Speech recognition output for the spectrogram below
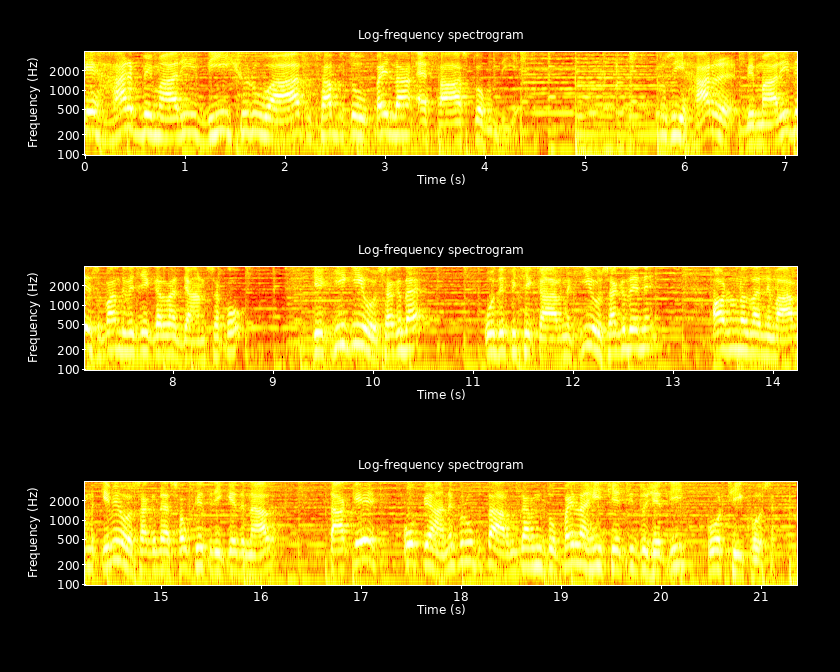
ਕਿ ਹਰ ਬਿਮਾਰੀ ਦੀ ਸ਼ੁਰੂਆਤ ਸਭ ਤੋਂ ਪਹਿਲਾਂ ਅਹਿਸਾਸ ਤੋਂ ਹੁੰਦੀ ਹੈ। ਤੁਸੀਂ ਹਰ ਬਿਮਾਰੀ ਦੇ ਸੰਬੰਧ ਵਿੱਚ ਇਹ ਗੱਲਾਂ ਜਾਣ ਸਕੋ ਕਿ ਕੀ ਕੀ ਹੋ ਸਕਦਾ ਹੈ, ਉਹਦੇ ਪਿੱਛੇ ਕਾਰਨ ਕੀ ਹੋ ਸਕਦੇ ਨੇ ਔਰ ਉਹਨਾਂ ਦਾ ਨਿਵਾਰਨ ਕਿਵੇਂ ਹੋ ਸਕਦਾ ਸੌਖੇ ਤਰੀਕੇ ਦੇ ਨਾਲ ਤਾਂ ਕਿ ਉਹ ਭਿਆਨਕ ਰੂਪ ਧਾਰਨ ਕਰਨ ਤੋਂ ਪਹਿਲਾਂ ਹੀ ਛੇਤੀ ਤੋਂ ਛੇਤੀ ਉਹ ਠੀਕ ਹੋ ਸਕੇ।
